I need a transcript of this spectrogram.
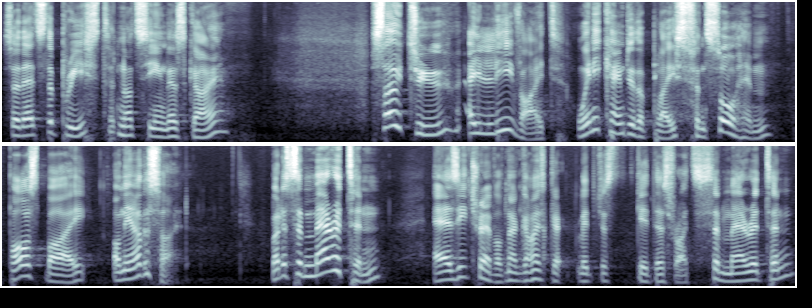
So that's the priest not seeing this guy. So too, a Levite, when he came to the place and saw him, passed by on the other side. But a Samaritan, as he traveled, now, guys, let's just get this right Samaritan,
